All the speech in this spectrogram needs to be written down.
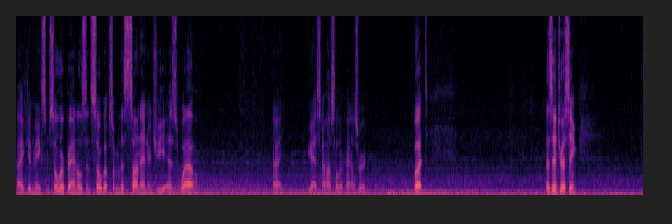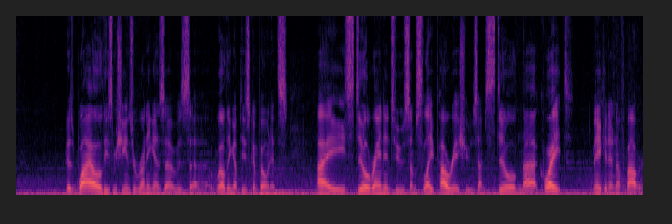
I can make some solar panels and soak up some of the sun energy as well. I mean, you guys know how solar panels work. But, that's interesting. Because while these machines were running as I was uh, welding up these components, I still ran into some slight power issues. I'm still not quite making enough power.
